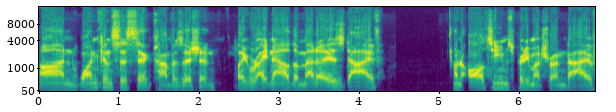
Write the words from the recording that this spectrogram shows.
on one consistent composition. Like right now, the meta is dive, and all teams pretty much run dive,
